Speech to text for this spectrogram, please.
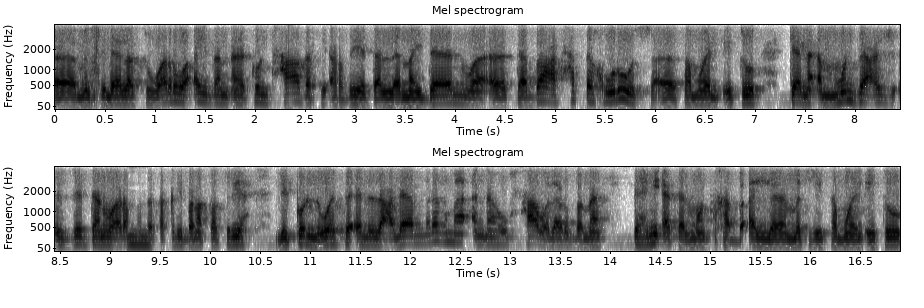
من خلال الصور. وأيضا كنت حاضر في أرضية الميدان وتابعت حتى خروج صامويل إيتو. كان منزعج جدا ورفض تقريبا التصريح لكل وسائل الإعلام رغم أنه حاول ربما تهنئة المنتخب المصري صامويل إيتو.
